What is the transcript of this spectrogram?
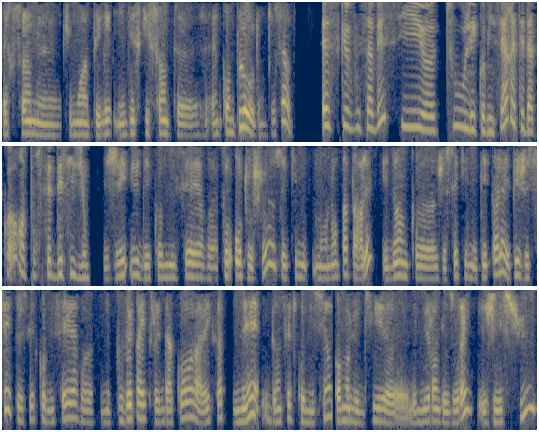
personnes qui m'ont appelé, ils disent qu'ils sentent un complot dans tout ça. Est-ce que vous savez si tous les commissaires étaient d'accord pour cette décision? J'ai eu des commissaires pour autre chose qui m'en ont pas parlé. Et donc euh, je sais qu'ils n'étaient pas là. Et puis je sais que ces commissaires euh, ne pouvaient pas être d'accord avec ça. Mais dans cette commission comme on le dit euh, le mur en des oreilles j'ai su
